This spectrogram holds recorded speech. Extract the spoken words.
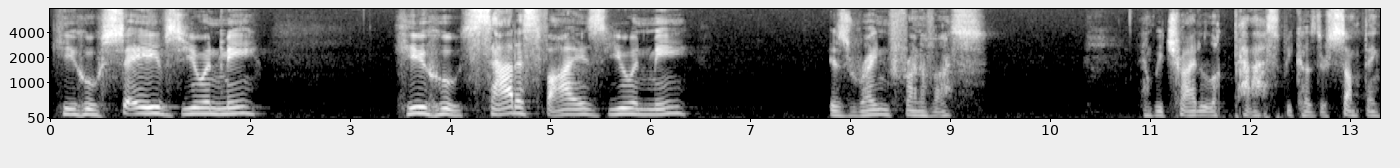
He who saves you and me, He who satisfies you and me is right in front of us. And we try to look past because there's something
